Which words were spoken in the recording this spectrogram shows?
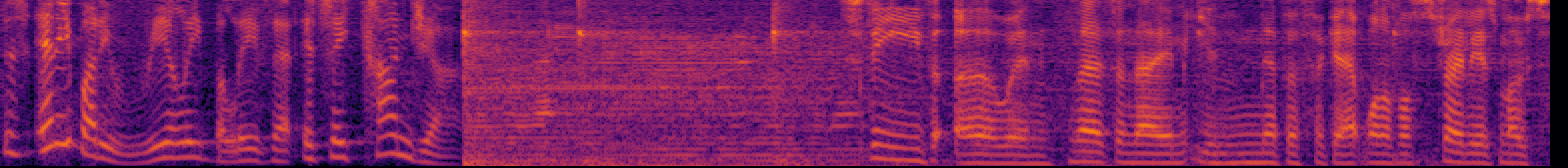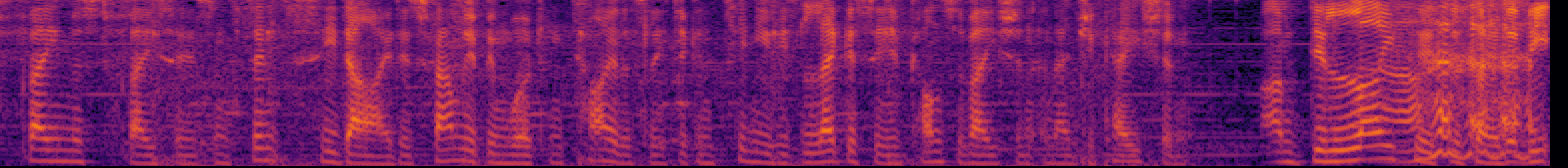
Does anybody really believe that? It's a con job. Steve Irwin, there's a name you never forget, one of Australia's most famous faces. And since he died, his family have been working tirelessly to continue his legacy of conservation and education. I'm delighted to say that the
